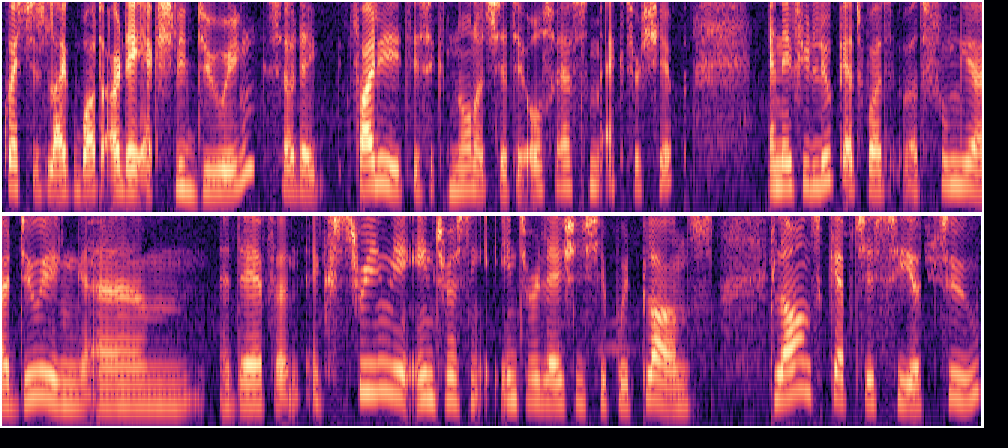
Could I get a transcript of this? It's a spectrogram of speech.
Questions like, what are they actually doing? So they finally it is acknowledged that they also have some actorship. And if you look at what, what fungi are doing, um, they have an extremely interesting interrelationship with plants. Plants capture CO2,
